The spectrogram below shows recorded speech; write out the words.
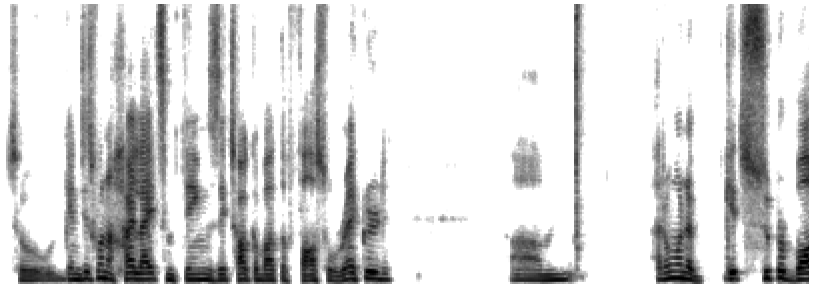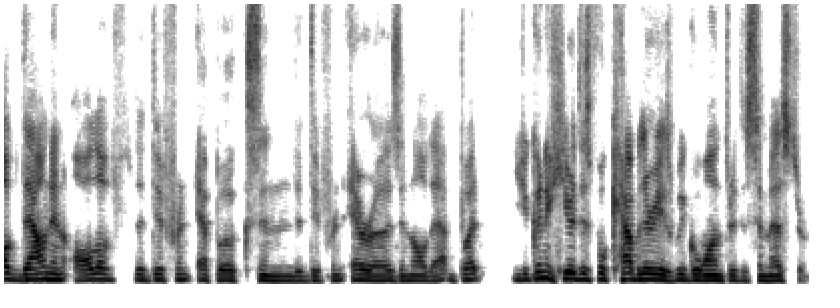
So again, just want to highlight some things. They talk about the fossil record um, I don't want to get super bogged down in all of the different epochs and the different eras and all that, but you're going to hear this vocabulary as we go on through the semester.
